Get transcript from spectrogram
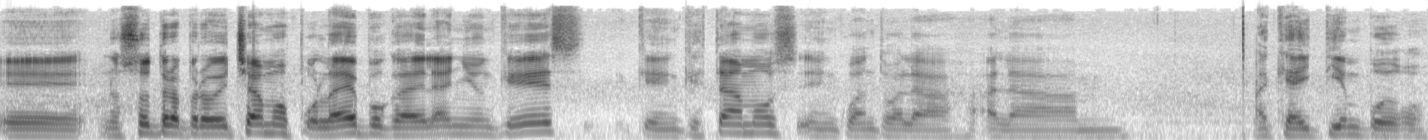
Eh, nosotros aprovechamos por la época del año en que es, que, en que estamos, en cuanto a la aquí hay tiempo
